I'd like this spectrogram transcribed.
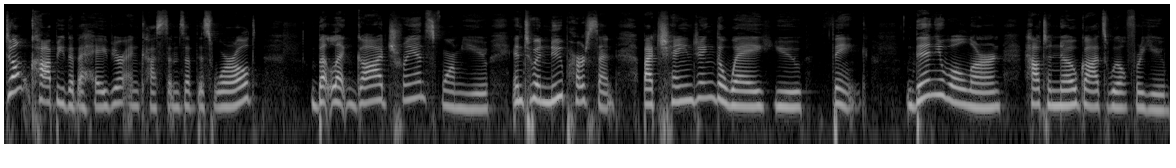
Don't copy the behavior and customs of this world but let God transform you into a new person by changing the way you think. Then you will learn how to know God's will for you,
